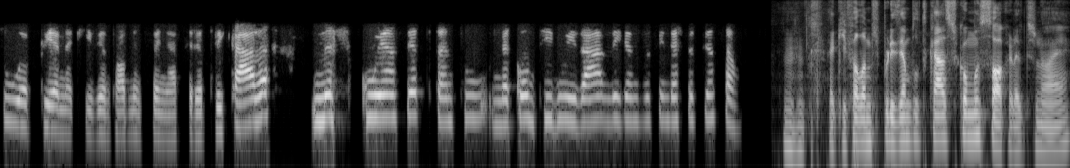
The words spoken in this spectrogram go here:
sua pena que eventualmente venha a ser aplicada na sequência, portanto, na continuidade, digamos assim, desta detenção. Uhum. Aqui falamos, por exemplo, de casos como o Sócrates, não é?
